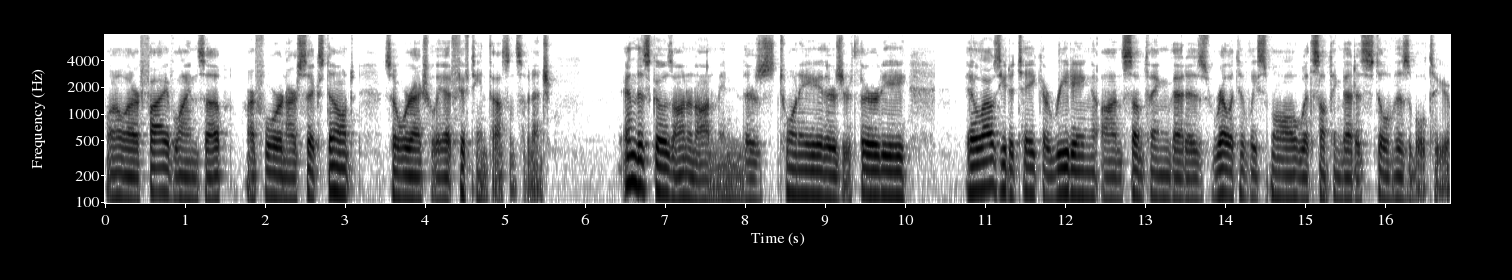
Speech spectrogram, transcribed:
Well our 5 lines up our 4 and our 6 don't so we're actually at 15 thousandths of an inch and this goes on and on. I mean, there's 20, there's your 30. It allows you to take a reading on something that is relatively small with something that is still visible to you.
